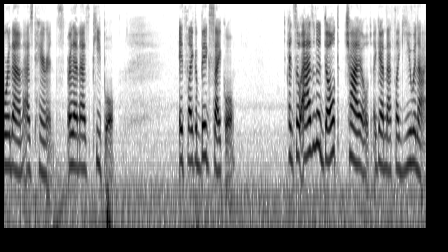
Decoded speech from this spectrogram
or them as parents or them as people. It's like a big cycle. And so as an adult child, again, that's like you and I.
